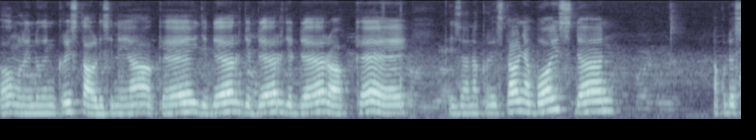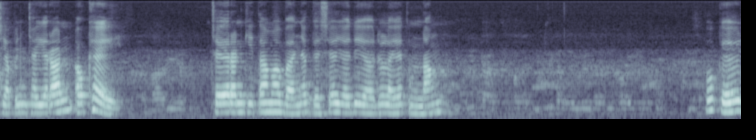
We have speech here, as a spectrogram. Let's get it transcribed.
Oh ngelindungin kristal di sini ya oke okay. jeder jeder jeder oke okay. di sana kristalnya boys dan aku udah siapin cairan oke okay. cairan kita mah banyak guys ya jadi ya udahlah ya tenang oke okay.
